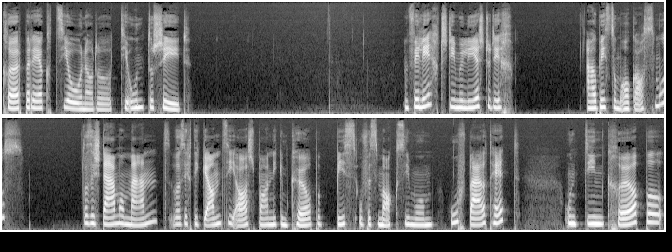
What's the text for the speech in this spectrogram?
Körperreaktionen oder die Unterschiede. Vielleicht stimulierst du dich auch bis zum Orgasmus. Das ist der Moment, wo sich die ganze Anspannung im Körper bis auf das Maximum aufgebaut hat und dein Körper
